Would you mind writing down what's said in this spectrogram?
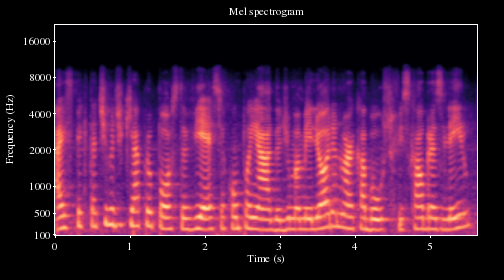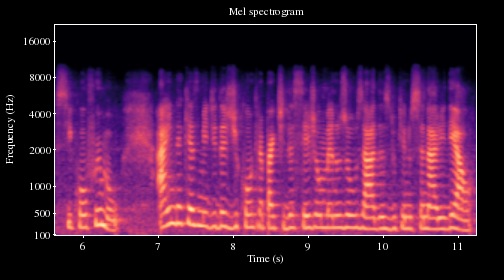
A expectativa de que a proposta viesse acompanhada de uma melhora no arcabouço fiscal brasileiro se confirmou, ainda que as medidas de contrapartida sejam menos ousadas do que no cenário ideal.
